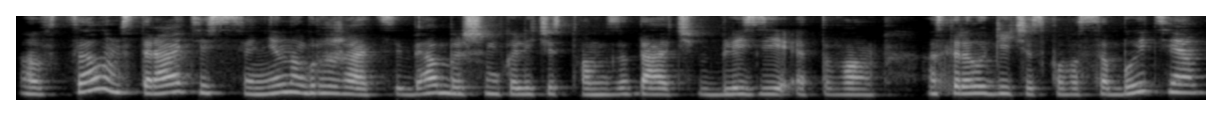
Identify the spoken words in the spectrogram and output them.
в целом старайтесь не нагружать себя большим количеством задач вблизи этого астрологического события,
